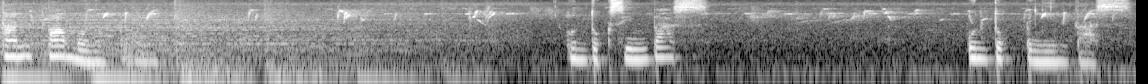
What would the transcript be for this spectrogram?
tanpa monopoli. Untuk Sintas, untuk penyintas.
